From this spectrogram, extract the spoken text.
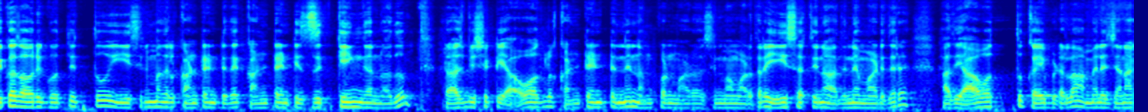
ಬಿಕಾಸ್ ಅವ್ರಿಗೆ ಗೊತ್ತಿತ್ತು ಈ ಸಿನಿಮಾದಲ್ಲಿ ಕಂಟೆಂಟ್ ಇದೆ ಕಂಟೆಂಟ್ ಇಸ್ ಕಿಂಗ್ ಅನ್ನೋದು. ರಾಜ್ಬಿ ಶೆಟ್ಟಿ ಯಾವಾಗಲೂ ಕಂಟೆಂಟನ್ನೇ ನಂಬ್ಕೊಂಡು ಮಾಡೋ ಸಿನಿಮಾ ಮಾಡ್ತಾರೆ. ಈ ಸರ್ತಿನೂ ಅದನ್ನೇ ಮಾಡಿದರೆ ಅದು ಯಾವತ್ತೂ ಕೈ ಬಿಡಲ್ಲ. ಆಮೇಲೆ ಜನ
